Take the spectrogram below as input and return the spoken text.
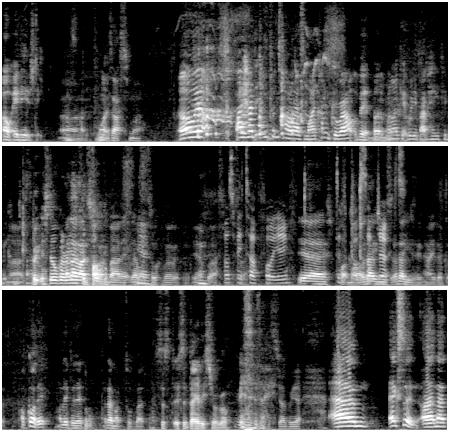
oh, ADHD. Uh, mine's asthma. Oh yeah, I had infantile asthma. I kind of grew out of it, but when I get really bad hay fever, it comes back. But you're still very I don't like to talk about it. I don't Yeah. like to talk about it. But yeah, but asthma, Must be so- tough for you. Yeah, it's quite Difficult mild. I don't, use, subject. I don't use an inhaler, but I've got it. I live with it. I don't like to talk about it. It's just it's a daily struggle. It's a very struggle, yeah. Um, excellent. Uh, now,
